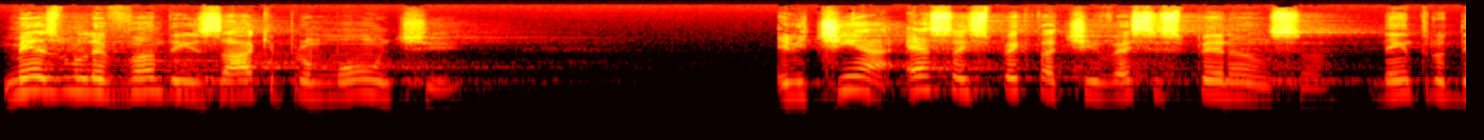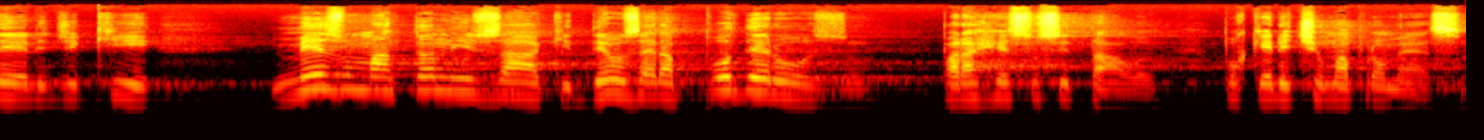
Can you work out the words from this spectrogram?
mesmo levando Isaac para o monte, ele tinha essa expectativa, essa esperança dentro dele de que, mesmo matando Isaac, Deus era poderoso para ressuscitá-lo, porque ele tinha uma promessa.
